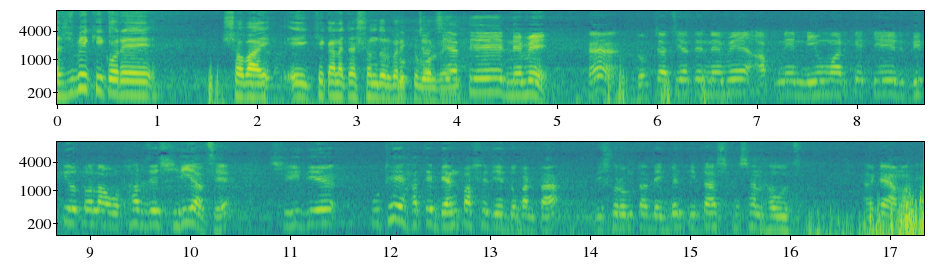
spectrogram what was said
আসবে কি করে সবাই? এই ঠিকানাটা সুন্দর করে একটু বলবেন। নেমে হ্যাঁ দুপচাচিয়াতে নেমে আপনি নিউ মার্কেটের দ্বিতীয় তলা ওঠার যে সিঁড়ি আছে সিঁড়ি দিয়ে উঠে হাতে ডান পাশে যে দোকানটা যে শোরুমটা দেখবেন তিতাস ফ্যাশন হাউস। এটাই আমাদের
